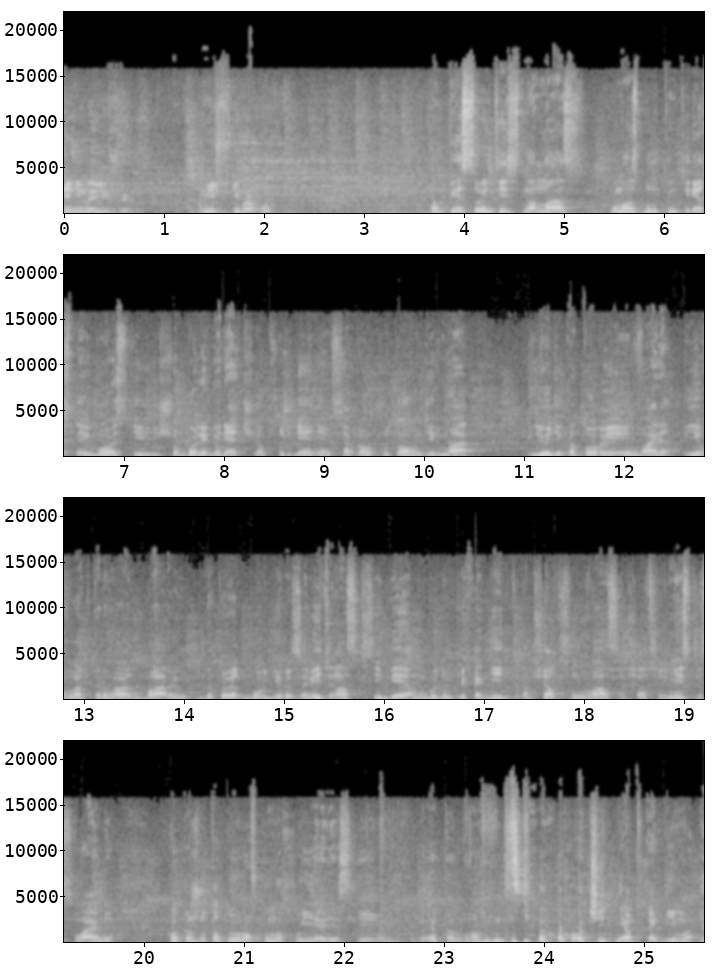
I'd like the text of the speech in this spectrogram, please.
Я ненавижу его. А мне с ним работать. Подписывайтесь на нас. У нас будут интересные гости, еще более горячие обсуждения всякого крутого дерьма. Люди, которые варят пиво, открывают бары, готовят бургеры, зовите нас к себе, мы будем приходить, общаться у вас, общаться вместе с вами. Покажу татуировку на хуе, если это вам очень необходимо.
